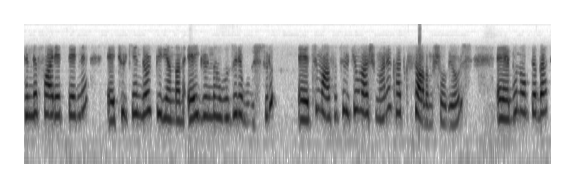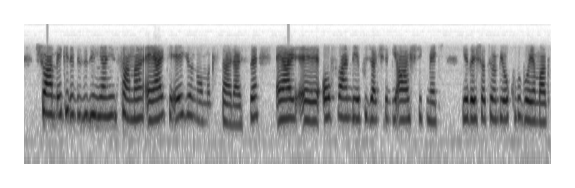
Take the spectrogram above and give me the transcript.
hem de faaliyetlerini e, Türkiye'nin dört bir yanından el-gönlü havuzuyla buluşturup e, tüm aslında Türkiye ulaşmalarına katkı sağlamış oluyoruz. E, bu noktada şu an belki de bizi dinleyen insanlar eğer ki e-gönül olmak isterlerse eğer e, offline'da yapacak işte bir ağaç dikmek ya da işte bir okulu boyamak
